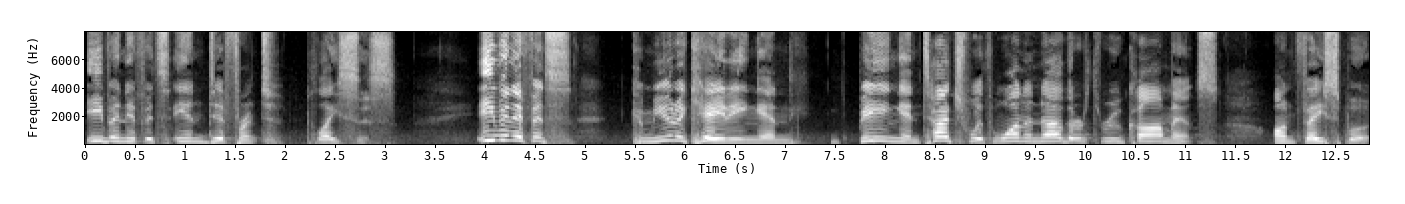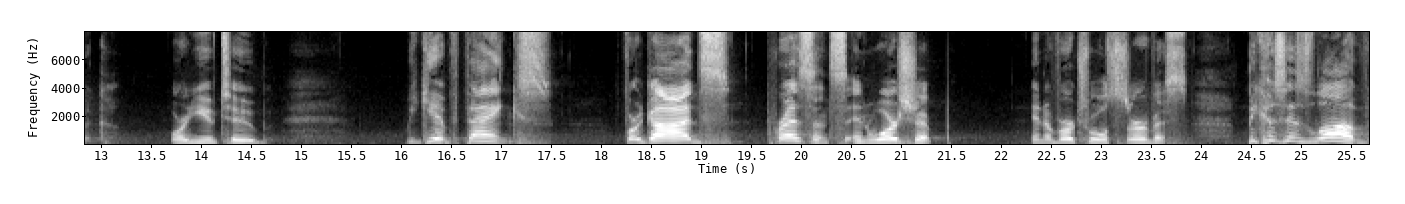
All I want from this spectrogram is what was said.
even if it's in different places, even if it's communicating and being in touch with one another through comments on Facebook or YouTube. We give thanks for God's presence in worship in a virtual service because His love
